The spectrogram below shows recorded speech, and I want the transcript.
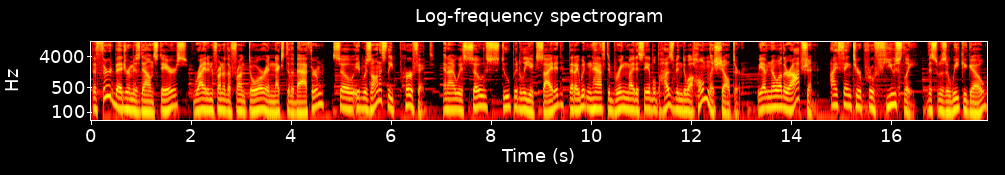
The third bedroom is downstairs, right in front of the front door and next to the bathroom, so it was honestly perfect. And I was so stupidly excited that I wouldn't have to bring my disabled husband to a homeless shelter. We have no other option. I thanked her profusely. This was a week ago,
